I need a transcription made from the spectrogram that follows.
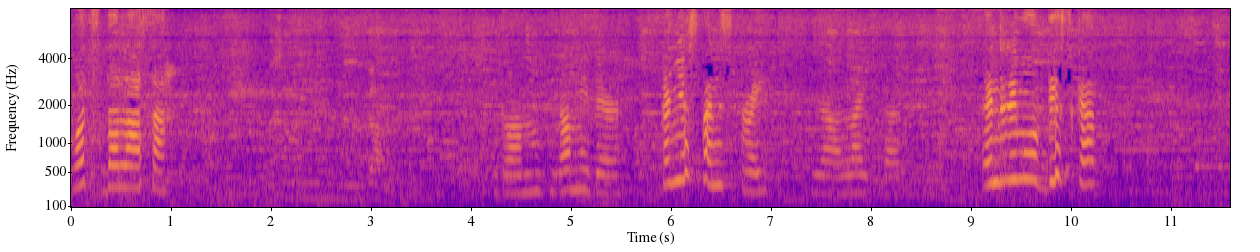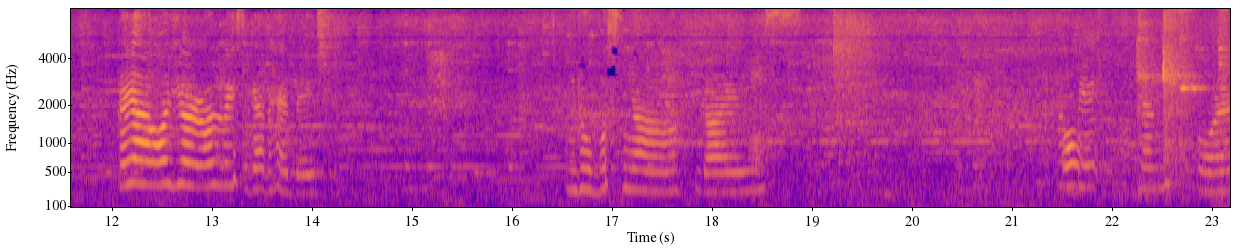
What's the lasa? gum. Gum, gummy bear. Can you stand straight? Yeah, like that. And remove this cap. Kaya all your always get headache. Inubos niya, guys. Oh, ng score.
